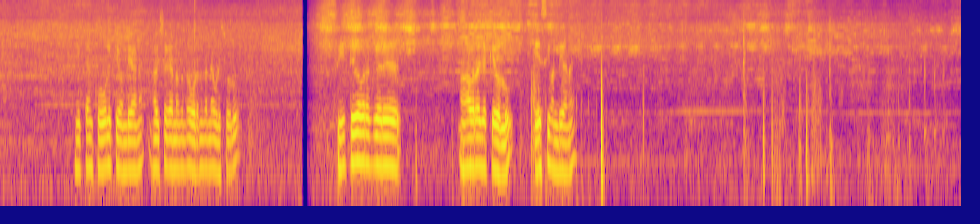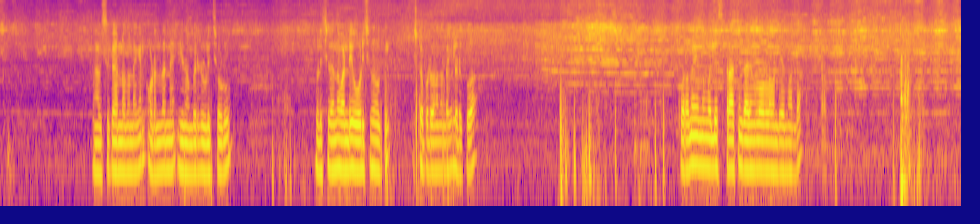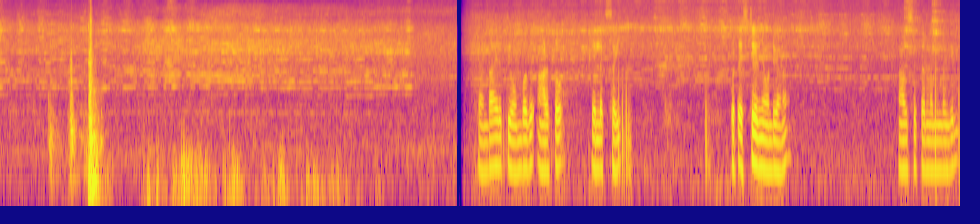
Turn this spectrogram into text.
ആൻഡ് ക്വാളിറ്റി വണ്ടിയാണ്. ആവശ്യക്കാരുണ്ടെന്നുണ്ടെങ്കിൽ ഉടൻ തന്നെ വിളിച്ചോളൂ. സീറ്റ് കവറൊക്കെ ഒരു ആവറേജൊക്കെ ഉള്ളൂ. എ സി വണ്ടിയാണ്. ആവശ്യക്കാരുണ്ടെന്നുണ്ടെങ്കിൽ ഉടൻ തന്നെ ഈ നമ്പറിൽ വിളിച്ചോളൂ. വിളിച്ചു വന്ന് വണ്ടി ഓടിച്ചു നോക്കി ഇഷ്ടപ്പെടുകയാണെന്നുണ്ടെങ്കിൽ എടുക്കുക. പുറമേ ഒന്നും വലിയ സ്ക്രാച്ചും കാര്യങ്ങളും ഉള്ള വണ്ടിയൊന്നുമല്ല രണ്ടായിരത്തി ഒമ്പത് ആൾട്ടോ എൽ എക്സ് ഐ. ഇപ്പോൾ ടെസ്റ്റ് കഴിഞ്ഞ വണ്ടിയാണ്. ആവശ്യക്കാരനെന്നുണ്ടെങ്കിൽ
